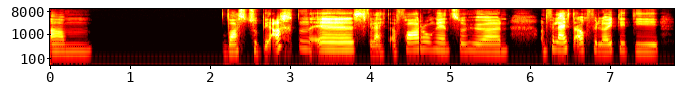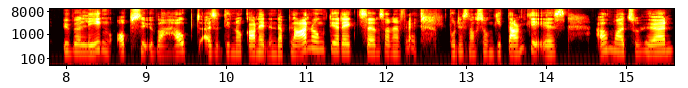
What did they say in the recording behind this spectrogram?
ähm was zu beachten ist, vielleicht Erfahrungen zu hören und vielleicht auch für Leute, die überlegen, ob sie überhaupt also, die noch gar nicht in der Planung direkt sind, sondern vielleicht, wo das noch so 'n Gedanke ist, auch mal zu hören,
